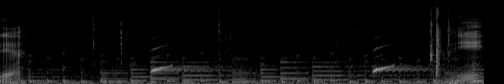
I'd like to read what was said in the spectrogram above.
Der. Nee.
